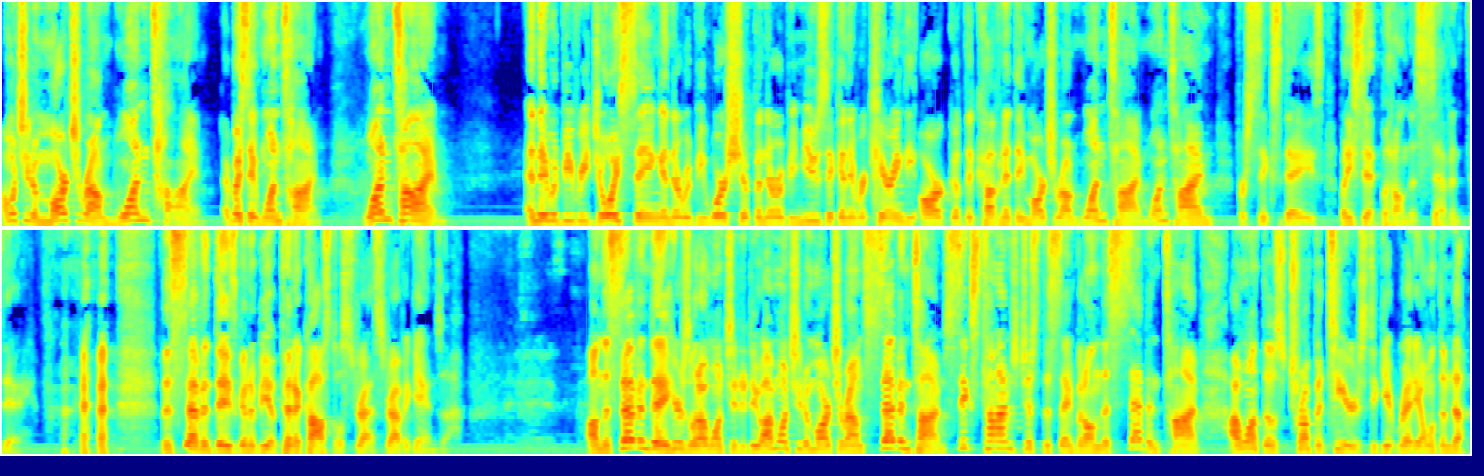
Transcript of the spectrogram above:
I want you to march around one time. Everybody say one time. One time. And they would be rejoicing, and there would be worship, and there would be music, and they were carrying the Ark of the Covenant. They march around one time, one time for six days. But he said, but on the seventh day, the seventh day is going to be a Pentecostal extravaganza. On the seventh day, here's what I want you to do. I want you to march around seven times, six times just the same, but on the seventh time, I want those trumpeteers to get ready. I want them to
